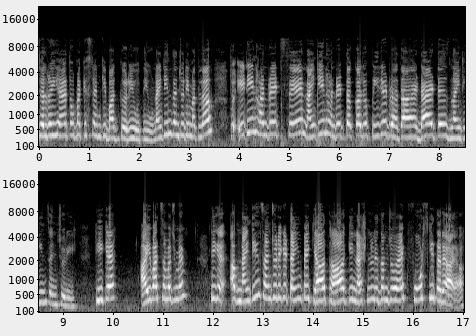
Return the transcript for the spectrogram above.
चल रही है तो मैं किस टाइम की बात कर रही होती हूँ? नाइनटीन सेंचुरी मतलब जो 1800 से 1900 तक का जो पीरियड रहता है डेट इज़ नाइनटीन सेंचुरी ठीक है? आई बात समझ में? ठीक है, अब नाइनटीन सेंचुरी के टाइम पे क्या था कि नेशनलिज्म जो है, एक फोर्स की तरह आया।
